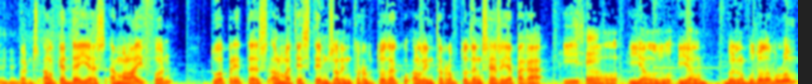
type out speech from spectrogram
Doncs el que et deies, amb l'iPhone, tu apretes al mateix temps a l'interruptor d'encesa i apagar i, Sí. el, i, el, i el, el botó de volum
